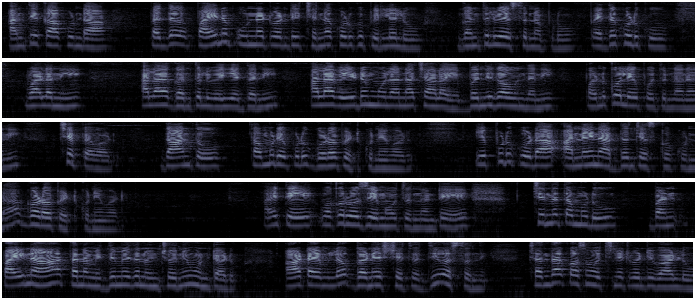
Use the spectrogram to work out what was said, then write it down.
అంతేకాకుండా పెద్ద పైన ఉన్నటువంటి చిన్న కొడుకు పిల్లలు గంతులు వేస్తున్నప్పుడు పెద్ద కొడుకు వాళ్ళని అలా గంతులు వేయొద్దని అలా వేయడం మూలన చాలా ఇబ్బందిగా ఉందని పండుకోలేకపోతున్నానని చెప్పేవాడు. దాంతో తమ్ముడు ఎప్పుడు గొడవ పెట్టుకునేవాడు. ఎప్పుడు కూడా అన్నయ్యని అర్థం చేసుకోకుండా గొడవ పెట్టుకునేవాడు. అయితే ఒకరోజు ఏమవుతుందంటే చిన్న తమ్ముడు బం పైన తన మిద్దె మీద నుంచొని ఉంటాడు. ఆ టైంలో గణేష్ చతుర్థి వస్తుంది. చందా కోసం వచ్చినటువంటి వాళ్ళు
